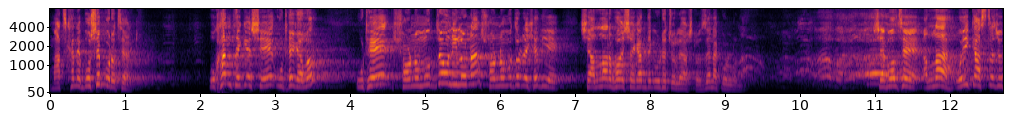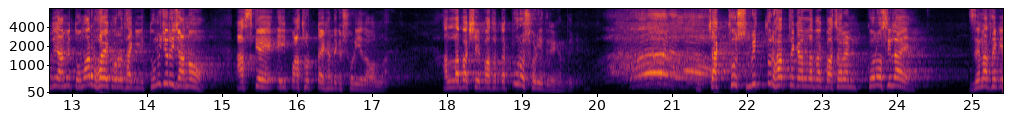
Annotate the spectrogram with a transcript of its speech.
মাঝখানে বসে পড়েছে আর কি। ওখান থেকে সে উঠে গেল। উঠে স্বর্ণমুদ্রাও নিল না, স্বর্ণমুদ্রা রেখে দিয়ে সে আল্লাহর ভয় সেখান থেকে উঠে চলে আসলো, জেনা করল না। সে বলছে, আল্লাহ, ওই কাজটা যদি আমি তোমার ভয়ে করে থাকি, তুমি যদি জানো আজকে এই পাথরটা এখান থেকে সরিয়ে দাও আল্লাহ। আল্লাহ পাক সেই পাথরটা পুরো সরিয়ে দিলেন এখান থেকে। চাক্ষুষ মৃত্যুর হাত থেকে আল্লাহ পাক বাঁচালেন কোন ওসিলায় জেনা থেকে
